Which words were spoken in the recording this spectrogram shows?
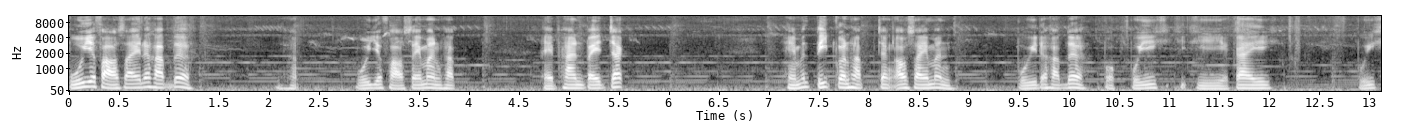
ปุ๋ยอย่าฝ่าใส่นะครับเด้อนะครับปุ๋ยอย่าฝ่าใส่มันครับ ให้ผ่านไปจักให้มันติดก่อนครับ จังเอาใส่มัน ปุ๋ยนะครับเด้อพวกปุ๋ยขี้ไก่ปุ๋ยเค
